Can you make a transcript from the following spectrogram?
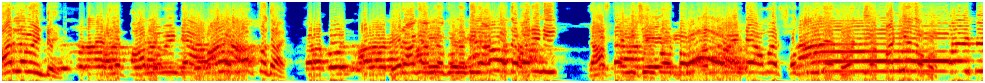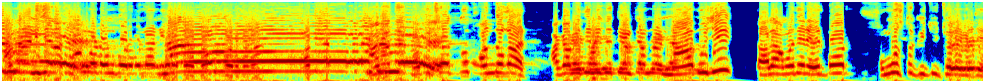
পার্লামেন্টে। তাহলে পার্লামেন্টে আমাদের লোক কোথায়? এর আগে আমরা কোনো বিল আটকাতে পারিনি। রাস্তায় মিছিল করব, পার্লামেন্টে আমার শত্রুদের ভোট পাঠিয়ে দেবো। আমরা নিজেরা সংগঠন করব না, নিজেরা। আমাদের ভবিষ্যৎ খুব অন্ধকার। আগামী দিনে যদি এটা আমরা না বুঝি তাহলে আমাদের এরপর সমস্ত কিছু চলে গেছে।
